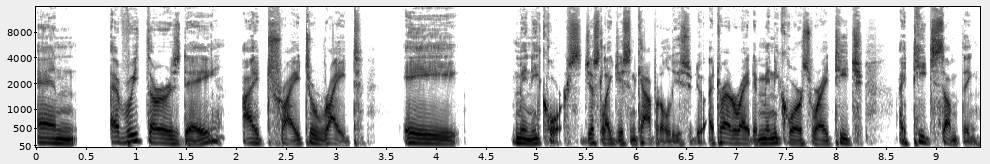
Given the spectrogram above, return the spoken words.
And every Thursday, I try to write a mini course, just like Jason Capital used to do. I try to write a mini course where I teach I teach something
